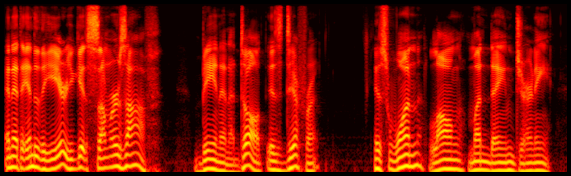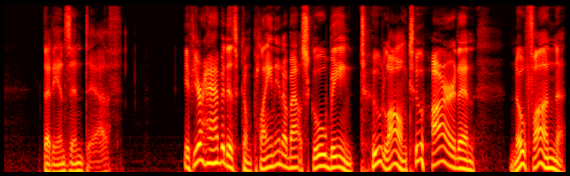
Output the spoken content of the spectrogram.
And at the end of the year, you get summers off. Being an adult is different. It's one long, mundane journey that ends in death. If your habit is complaining about school being too long, too hard, and no fun,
